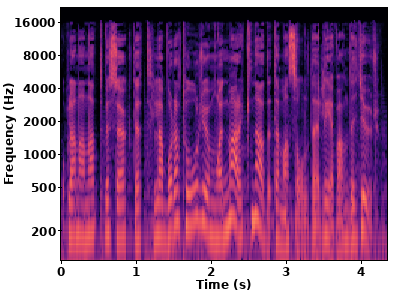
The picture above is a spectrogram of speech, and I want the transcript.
och bland annat besökt ett laboratorium och en marknad där man sålde levande djur.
